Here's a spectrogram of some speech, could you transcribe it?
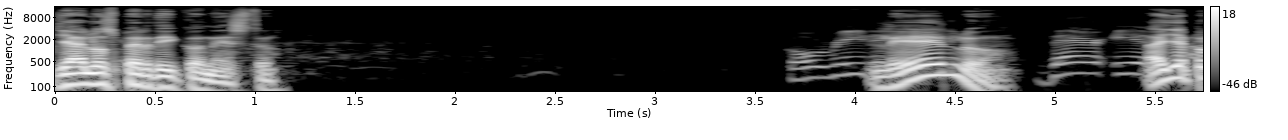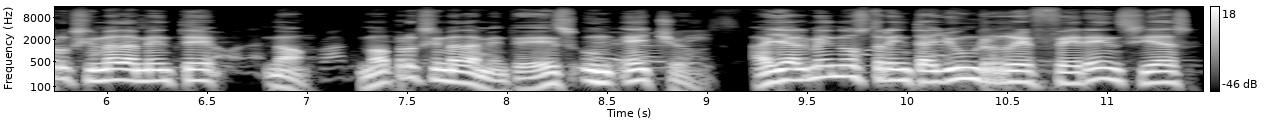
Ya los perdí con esto. Léelo. Hay aproximadamente, no, no aproximadamente, es un hecho. Hay al menos 31 referencias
